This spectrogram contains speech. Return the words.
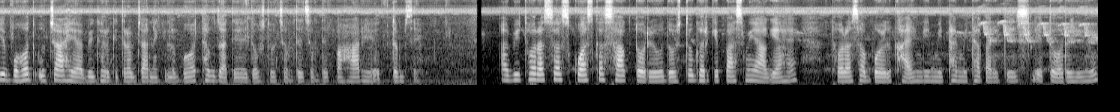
ये बहुत ऊँचा है अभी घर की तरफ़ जाने के लिए। बहुत थक जाते हैं दोस्तों, चलते चलते पहाड़ है एकदम से। अभी थोड़ा सा स्क्वाश का साग तोड़े हो दोस्तों, घर के पास में आ गया है। थोड़ा सा बॉयल खाएँगे मीठा मीठा करके इसलिए तोड़ रही हूँ।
